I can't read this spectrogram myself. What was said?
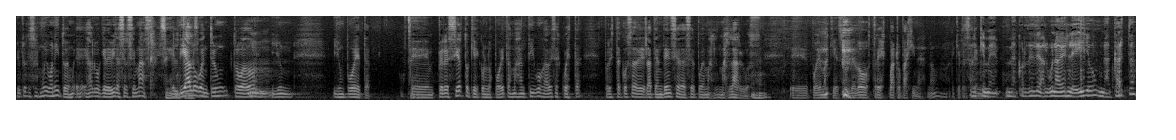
Yo creo que eso es muy bonito, es, algo que debiera hacerse más. el diálogo entre un trovador mm. y, un, y un poeta. Eh, pero es cierto que con los poetas más antiguos a veces cuesta por esta cosa de la tendencia de hacer poemas más largos. Eh, poemas que son de dos, tres, cuatro páginas, ¿no? Hay que ¿Sabes que me, me, acordé de alguna vez leí yo una carta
